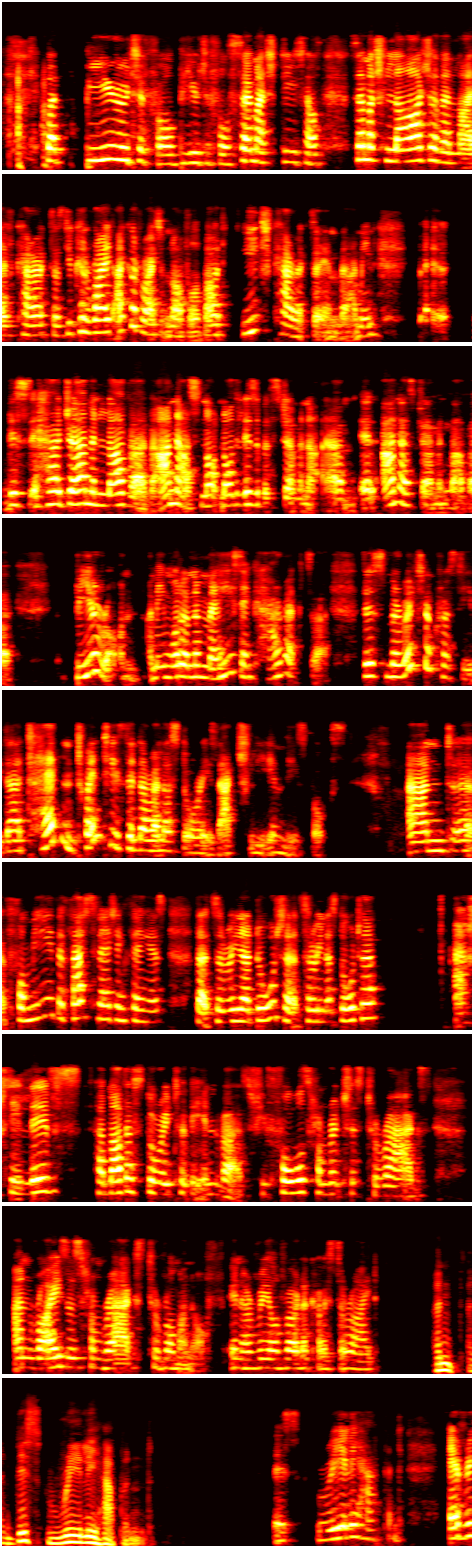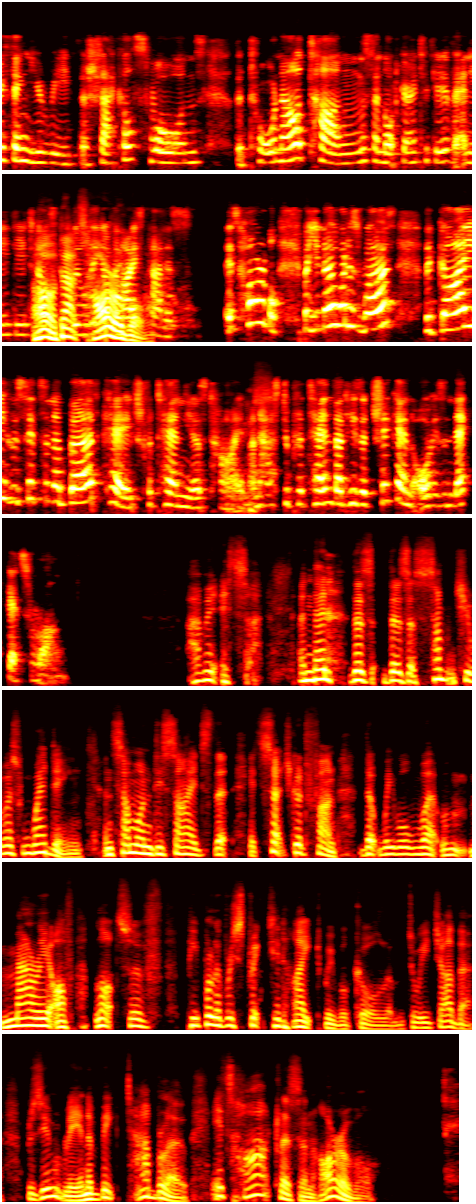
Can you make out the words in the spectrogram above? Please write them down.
but beautiful, beautiful. So much details, so much larger than life characters. You can write. I could write a novel about each character in there. I mean, uh, this her German lover, Anna's not not Elizabeth's German, um, uh, Anna's German lover. Biron. I mean, what an amazing character. This meritocracy, there are 10, 20 Cinderella stories actually in these books. And uh, for me, the fascinating thing is that Tsarina daughter, Tsarina's daughter, actually lives her mother's story to the inverse. She falls from riches to rags and rises from rags to Romanov in a real roller coaster ride. And, and this really happened. This really happened. Everything you read, the shackled swans, the torn out tongues, I'm not going to give any details. Oh, that's horrible. It's horrible. But you know what is worse? The guy who sits in a bird cage for 10 years' time and has to pretend that he's a chicken or his neck gets wrung. I mean, it's and then there's there's a sumptuous wedding, and someone decides that it's such good fun that we will marry off lots of people of restricted height, we will call them, to each other, presumably in a big tableau. It's heartless and horrible.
